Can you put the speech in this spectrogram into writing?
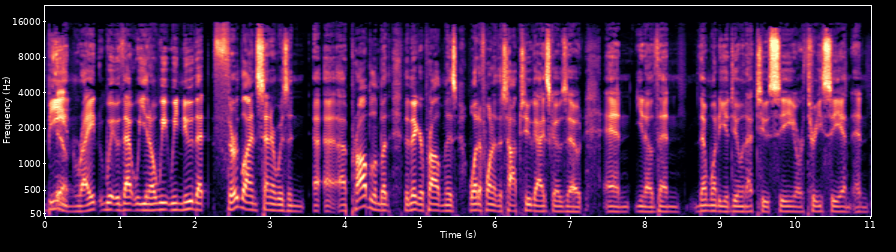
been Yeah. right we, that we, you know we, we knew that third line center was an, a, a problem but the bigger problem is what if one of the top two guys goes out and you know then then what are you doing at 2c or 3c and and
